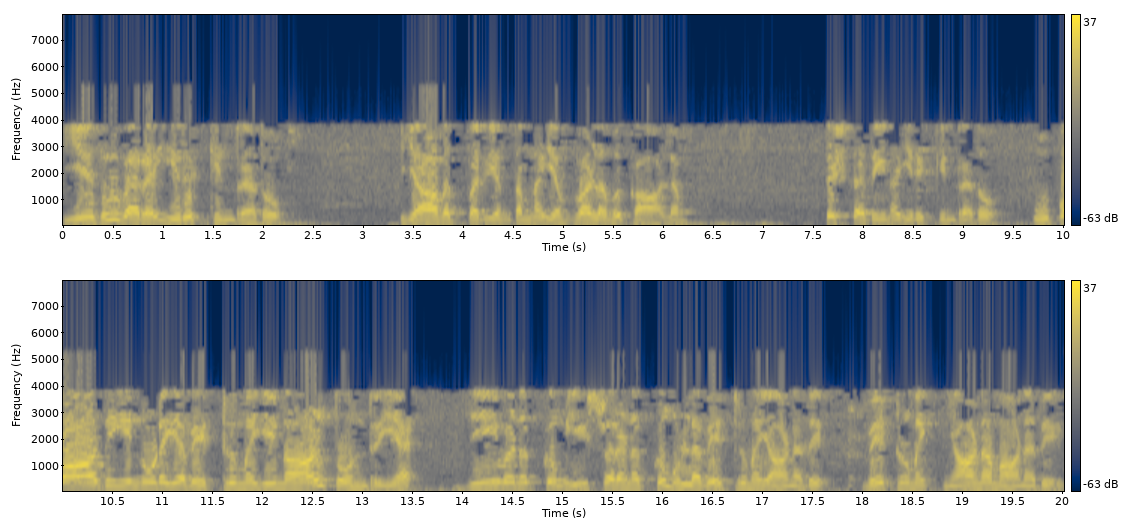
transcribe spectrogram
எதுவரை இருக்கின்றதோ. யாவத் பர்யந்தம்னா எவ்வளவு காலம். திஷ்டதின இருக்கின்றதோ. உபாதியினுடைய வேற்றுமையினால் தோன்றிய ஜீவனுக்கும் ஈஸ்வரனுக்கும் உள்ள வேற்றுமையானது. வேற்றுமை ஞானமானது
